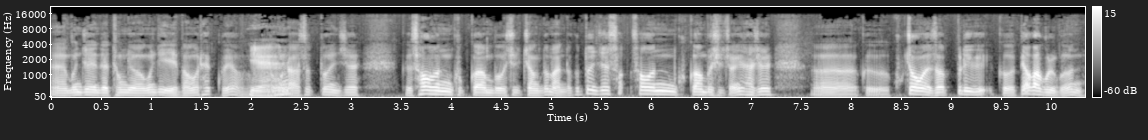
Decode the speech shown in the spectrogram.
에, 문재인 대통령은 이제 예방을 했고요. 예. 그러고 나서 또 이제 그 서훈 국가안보 실장도 만났고 또 이제 서, 서훈 국가안보 실장이 사실 어그 국정원에서 뿌리 그 뼈가 굵은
